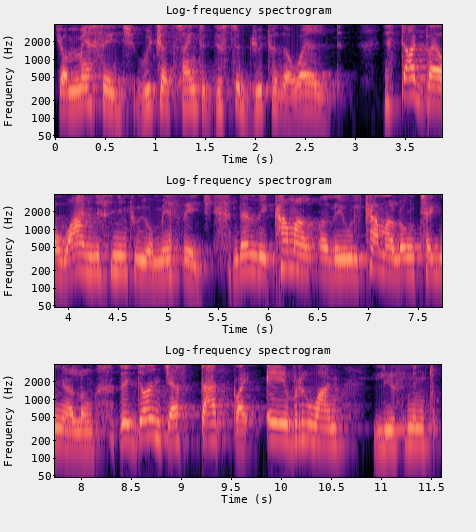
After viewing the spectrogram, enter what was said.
your message which you're trying to distribute to the world. Start by one listening to your message, then they come out, uh, they will come along, tagging along. They don't just start by everyone listening to,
